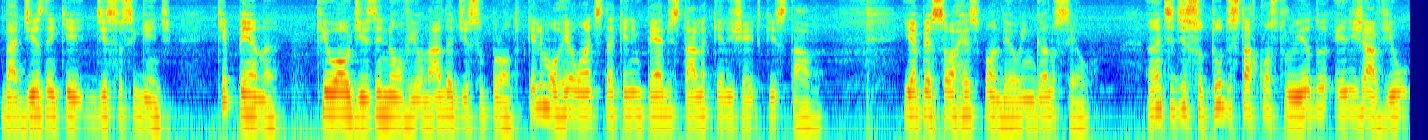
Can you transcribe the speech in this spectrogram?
da Disney que disse o seguinte: que pena que o Walt Disney não viu nada disso pronto, porque ele morreu antes daquele império estar naquele jeito que estava. E a pessoa respondeu: engano seu. Antes disso tudo estar construído, ele já viu,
